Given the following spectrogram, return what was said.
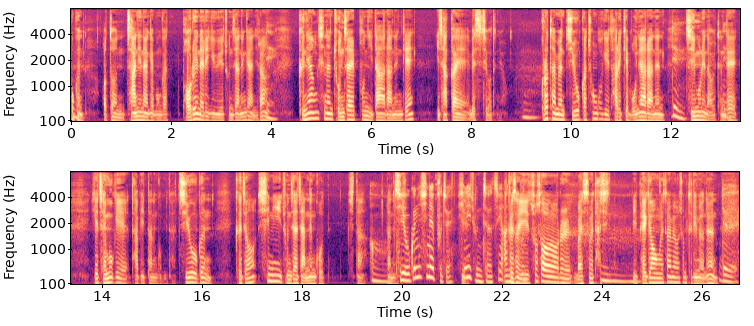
혹은 어떤 잔인하게 뭔가 벌을 내리기 위해 존재하는 게 아니라 네. 그냥 신은 존재할 뿐이다라는 게 이 작가의 메시지거든요. 음, 그렇다면 지옥과 천국이 다를 게 뭐냐라는 네. 질문이 나올 텐데 이게 제목에 답이 있다는 겁니다. 지옥은 그저 신이 존재하지 않는 곳 이다. 어, 라는 지옥은 신의 부재. 신이 예. 존재하지 않는 그래서 이 뿐. 소설을 말씀을 다시 음, 이 배경을 설명을 좀 드리면은 네.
